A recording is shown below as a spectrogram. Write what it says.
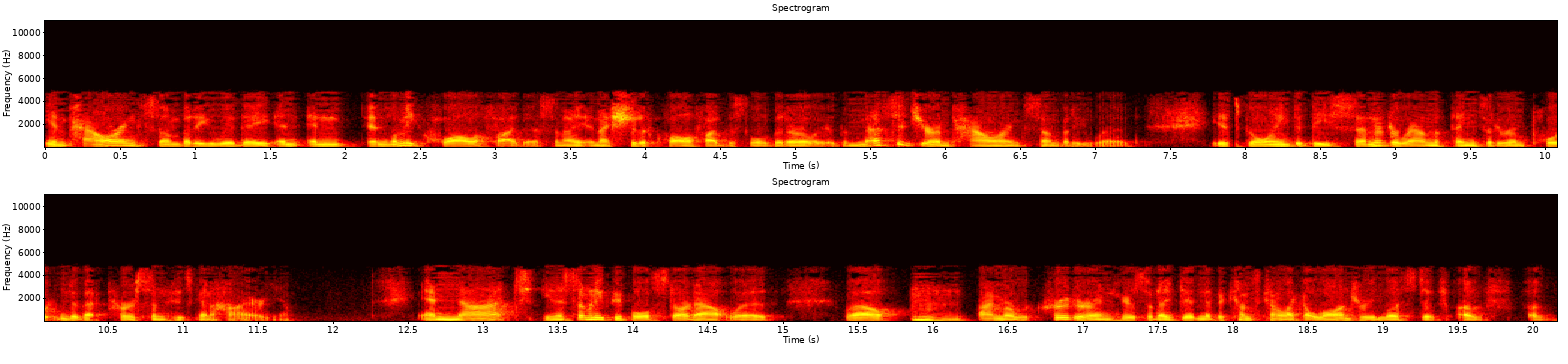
empowering somebody with a, and, and, and let me qualify this, and I, and I should have qualified this a little bit earlier. The message you're empowering somebody with is going to be centered around the things that are important to that person who's going to hire you. And not, you know, so many people will start out with, well, I'm a recruiter and here's what I did, and it becomes kind of like a laundry list of, of, of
